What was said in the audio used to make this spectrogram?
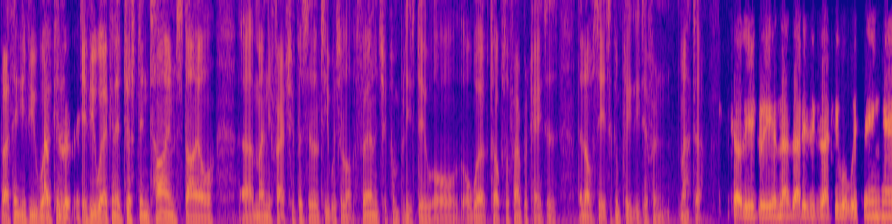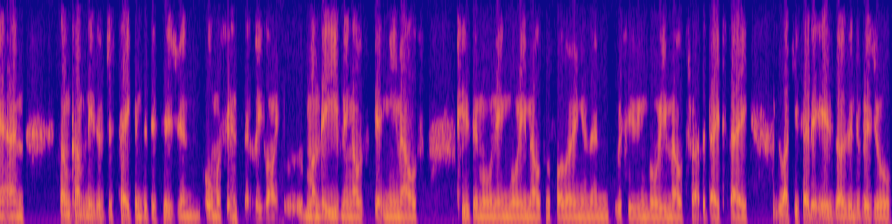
But I think if you work Absolutely. in if you work in a just-in-time style uh, manufacturing facility, which a lot of the furniture companies do, or, or worktops or fabricators, then obviously it's a completely different matter. Totally agree, and that that is exactly what we're seeing here, and some companies have just taken the decision almost instantly. Like Monday evening, I was getting emails Tuesday morning, more emails were following, and then receiving more emails throughout the day today. Like you said, it is those individual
